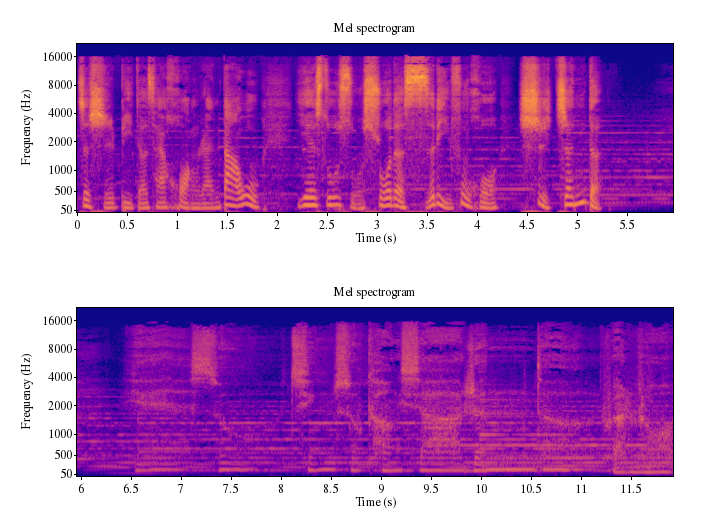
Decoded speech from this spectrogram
这时彼得才恍然大悟，耶稣所说的死里复活是真的。耶稣亲手扛下人的软弱，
